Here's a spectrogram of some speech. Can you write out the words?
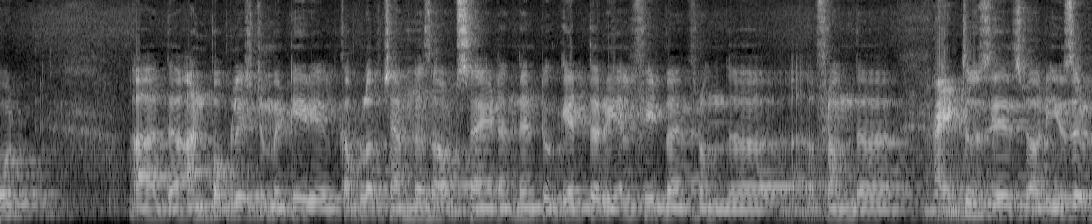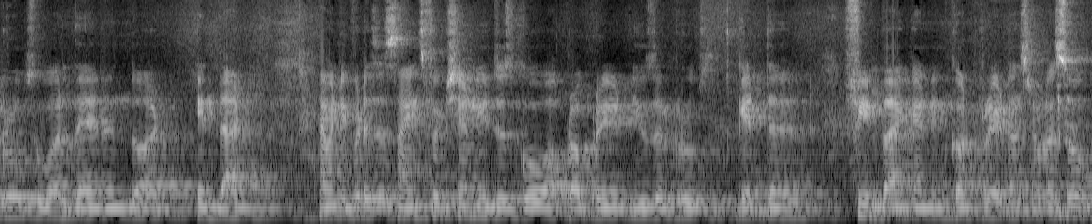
put uh, the unpublished material, couple of chapters Hmm. outside, and then to get the real feedback from the uh, from the Right. enthusiasts or user groups who are there in that in that. I mean, if it is a science fiction, you just go appropriate user groups, get the feedback and incorporate and stuff. like So,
